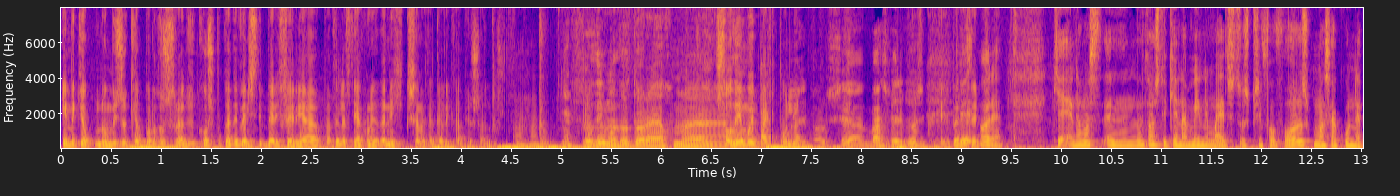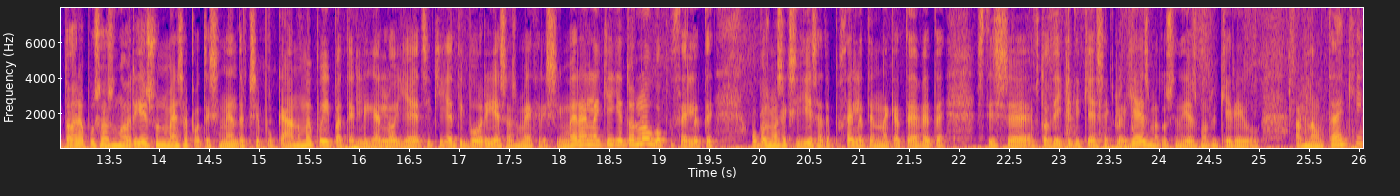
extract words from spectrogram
Είμαι και, νομίζω και ο πρώτος στρατιωτικός που κατεβαίνει στην περιφέρεια τα τελευταία χρόνια. Δεν έχει ξανακατεβεί κάποιος άλλος. Mm-hmm. Στο Δήμο εδώ τώρα έχουμε. Στο Δήμο υπάρχει πολύ. παρουσία. Ναι. περιπτώσει. Ε, ωραία. Και να, μας, ε, να δώσετε και ένα μήνυμα έτσι στους ψηφοφόρους που μας ακούνε τώρα, που σας γνωρίζουν μέσα από τη συνέντευξη που κάνουμε, που είπατε λίγα λόγια έτσι και για την πορεία σας μέχρι σήμερα, αλλά και για το λόγο που θέλετε, όπως μας εξηγήσατε, που θέλετε να κατέβετε στις ε, αυτοδιοικητικές εκλογές με το συνδυασμό του κυρίου Αρναουτάκη.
